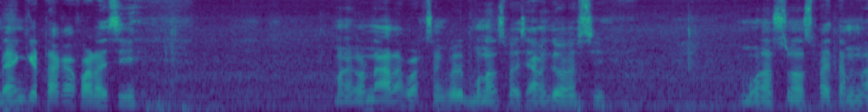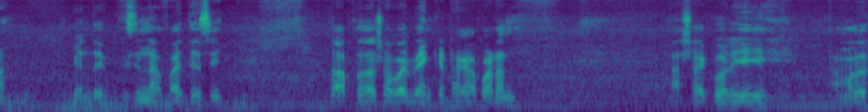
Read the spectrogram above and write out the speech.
ব্যাংকে টাকা পাঠাইছি। মনে করেন আড়াই পার্সেন্ট করে বোনাস পাইছি। আমি তো ভাবছি বোনাস টোনাস পাইতাম না, কিন্তু দেখতেছি না, পাইতেছি। তো আপনারা সবাই ব্যাংকে টাকা পাঠান। আশা করি আমাদের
